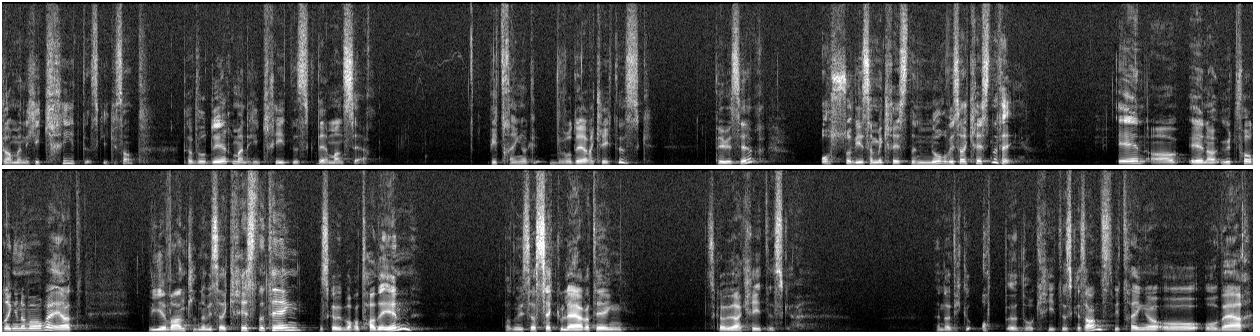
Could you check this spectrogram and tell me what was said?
Da er man ikke kritisk. ikke sant? Da vurderer man ikke kritisk det man ser. Vi trenger å vurdere kritisk det vi ser, også vi som er kristne, når vi ser kristne ting. En av, en av utfordringene våre er at vi er vant til når vi ser kristne ting, så skal vi bare ta det inn. At når vi ser sekulære ting, skal vi være kritiske. Men da har vi ikke oppøvd vår kritiske sans. Vi trenger å, å være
